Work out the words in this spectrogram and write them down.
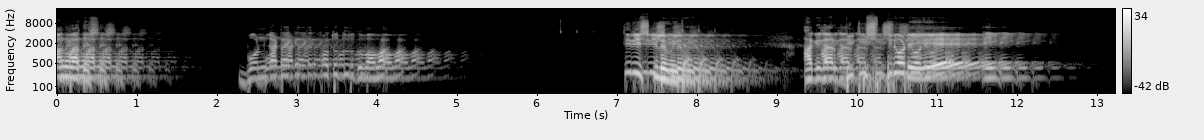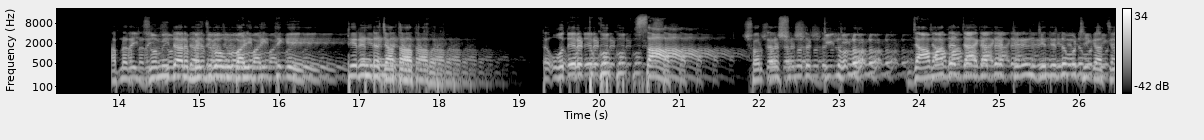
বাংলাদেশে। বনগাটা কত দূর গো বাবা? 30 কিলোমিটার। আগেকার ব্রিটিশ পিরিয়ডে এই আপনার এই জমিদার মেজবাবু বাড়ির দিক থেকে ট্রেনটা যাতায়াত করে। তা ওদের একটু খুব খুব চাপ। সরকারের সঙ্গে তো ডিল হলো। যে আমাদের জায়গাতে ট্রেন যেতে দেবো ঠিক আছে।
